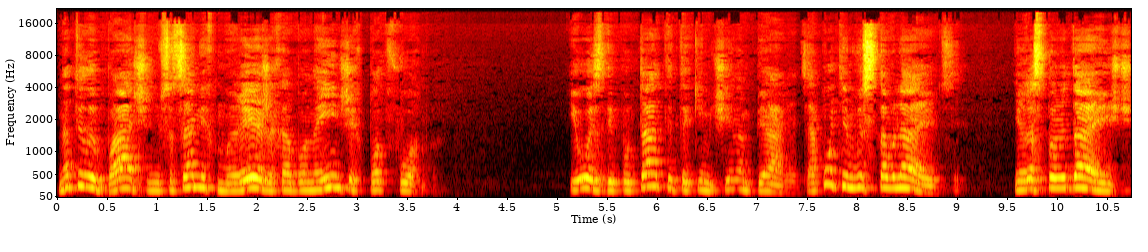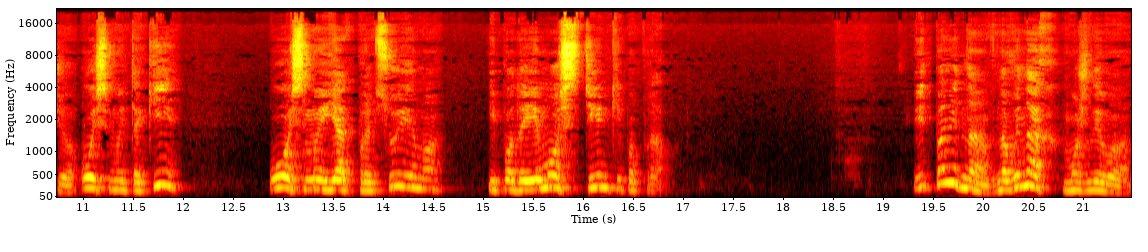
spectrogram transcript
на телебаченні, в соціальних мережах або на інших платформах. І ось депутати таким чином піаряться, а потім виставляються і розповідають, що ось ми такі, ось ми як працюємо і подаємо стільки поправок. Відповідно, в новинах, можливо,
